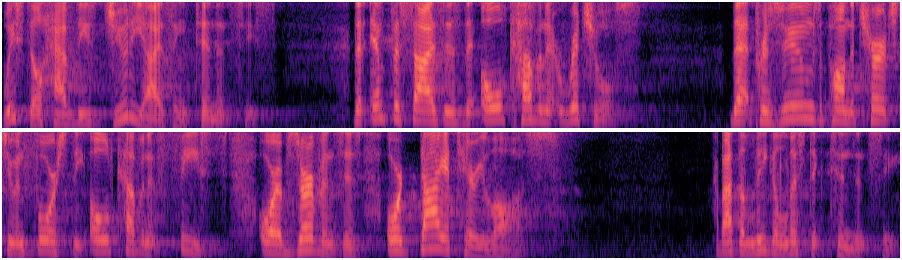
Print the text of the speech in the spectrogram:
we still have these Judaizing tendencies that emphasizes the old covenant rituals that presumes upon the church to enforce the old covenant feasts or observances or dietary laws. How about the legalistic tendency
